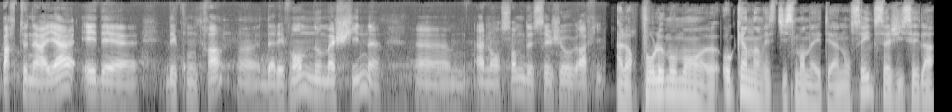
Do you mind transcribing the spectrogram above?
partenariats et des, contrats, euh, d'aller vendre nos machines euh, à l'ensemble de ces géographies. Alors pour le moment, euh, aucun investissement n'a été annoncé. Il s'agissait là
